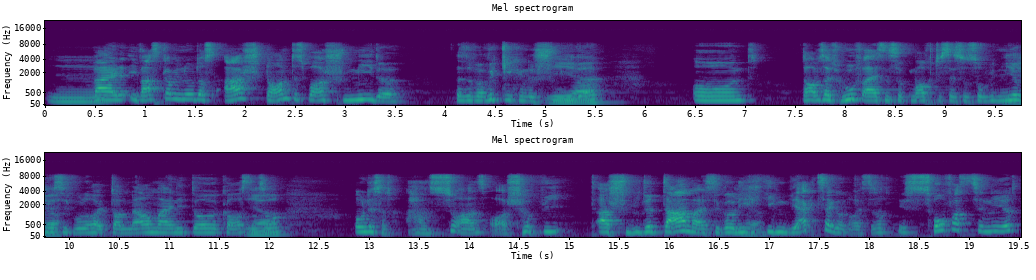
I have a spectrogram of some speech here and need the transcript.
Mm, weil ich weiß, glaube ich, nur, dass ein Stand, das war eine Schmiede. Also war wirklich eine Schmiede. Ja. Und da haben sie halt Hufeisen so gemacht, das ist so souvenirmäßig, wo du halt dann auch meine da kannst und Ja. so. Und es hat eins zu eins ausschaut wie Schmiede damals, sogar die Ja. richtigen Werkzeuge und alles. Das hat mich so fasziniert.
